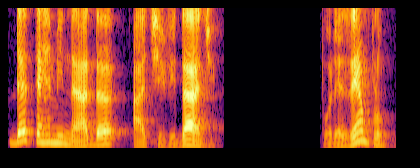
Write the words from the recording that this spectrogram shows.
determinada atividade. Por exemplo,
